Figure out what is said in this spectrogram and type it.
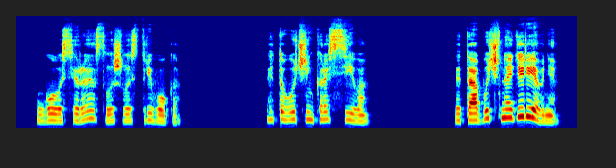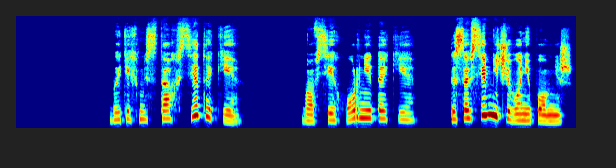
— в голосе Рея слышалась тревога. «Это очень красиво. Это обычная деревня. В этих местах все такие? Во всей Хорнии такие. Ты совсем ничего не помнишь?»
